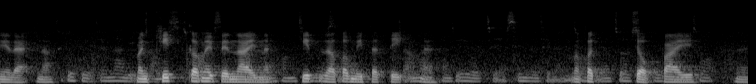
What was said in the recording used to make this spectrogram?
นี่แหละนะ มันคิดก็ไม่เป็นไรนะ คิดแล้วก็มีสตินะมันก็จบไปนะ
